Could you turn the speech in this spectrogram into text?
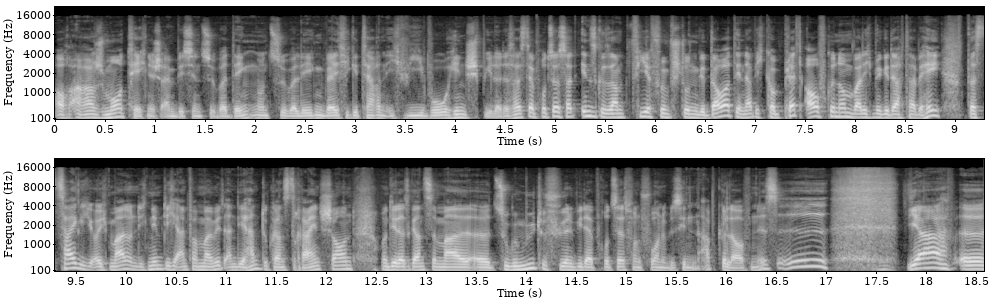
auch arrangementtechnisch ein bisschen zu überdenken und zu überlegen, welche Gitarren ich wie wohin spiele. Das heißt, der Prozess hat insgesamt vier, fünf Stunden gedauert. Den habe ich komplett aufgenommen, weil ich mir gedacht habe, hey, das zeige ich euch mal und ich nehme nehme dich einfach mal mit an die Hand. Du kannst reinschauen und dir das Ganze mal äh, zu Gemüte führen, wie der Prozess von vorne bis hinten abgelaufen ist. Äh, ja, äh,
